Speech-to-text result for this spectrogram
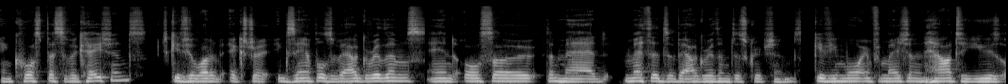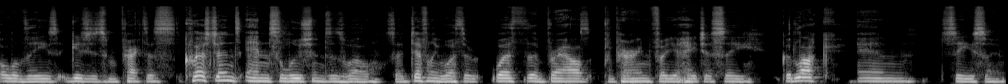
and Core Specifications, which gives you a lot of extra examples of algorithms and also the MAD methods of algorithm descriptions. Give you more information on how to use all of these. It gives you some practice questions and solutions as well. So definitely worth the, worth the browse preparing for your HSC. Good luck and see you soon.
